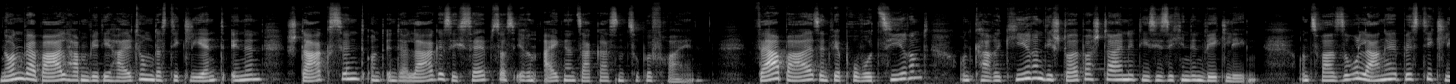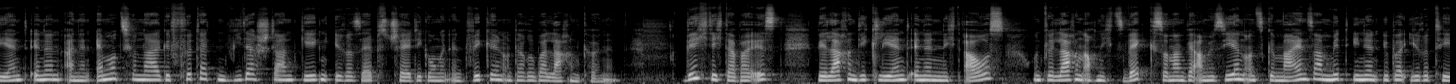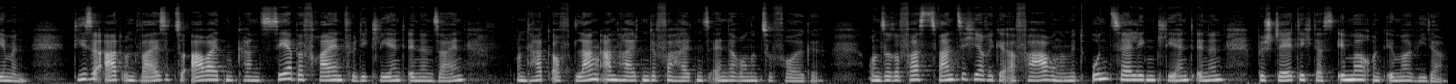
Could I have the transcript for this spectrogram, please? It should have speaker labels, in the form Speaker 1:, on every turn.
Speaker 1: Nonverbal haben wir die Haltung, dass die KlientInnen stark sind und in der Lage, sich selbst aus ihren eigenen Sackgassen zu befreien. Verbal sind wir provozierend und karikieren die Stolpersteine, die sie sich in den Weg legen. Und zwar so lange, bis die KlientInnen einen emotional gefütterten Widerstand gegen ihre Selbstschädigungen entwickeln und darüber lachen können. Wichtig dabei ist, wir lachen die KlientInnen nicht aus und wir lachen auch nichts weg, sondern wir amüsieren uns gemeinsam mit ihnen über ihre Themen. Diese Art und Weise zu arbeiten kann sehr befreiend für die KlientInnen sein und hat oft lang anhaltende Verhaltensänderungen zur Folge. Unsere fast 20-jährige Erfahrung mit unzähligen KlientInnen bestätigt das immer und immer wieder.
